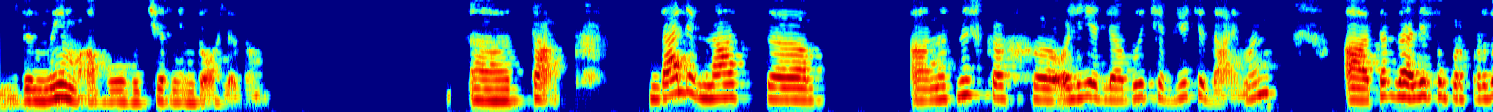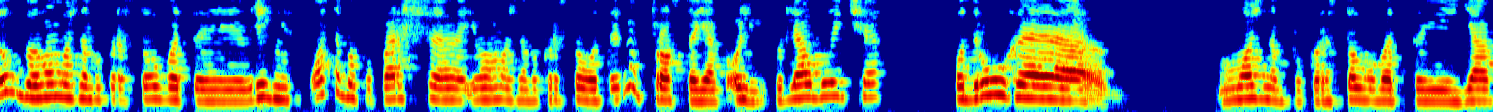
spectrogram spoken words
денним або вечірнім доглядом. Е, Так, далі в нас е, на знижках е, олія для обличчя Beauty Diamonds. А це взагалі суперпродукт, бо його можна використовувати в різні способи. По-перше, його можна використовувати ну, просто як олійку для обличчя. По-друге, можна використовувати як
